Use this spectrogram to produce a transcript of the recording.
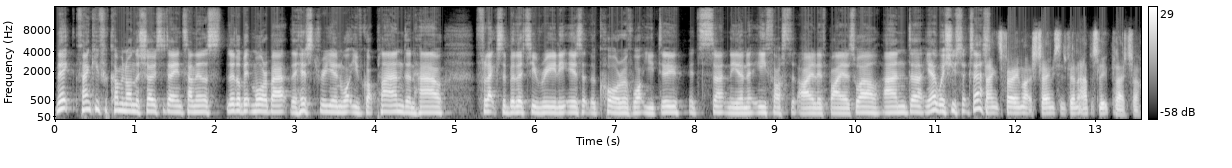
Nick, thank you for coming on the show today and telling us a little bit more about the history and what you've got planned and how flexibility really is at the core of what you do. It's certainly an ethos that I live by as well. And uh, yeah, wish you success. Thanks very much, James. It's been an absolute pleasure.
